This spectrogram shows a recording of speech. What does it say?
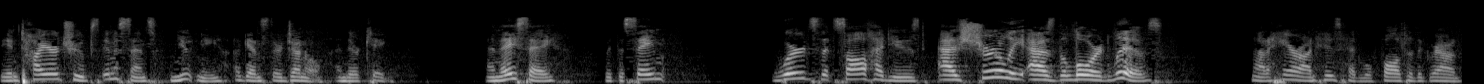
The entire troops, in a sense, mutiny against their general and their king. And they say, with the same words that Saul had used, as surely as the Lord lives, not a hair on his head will fall to the ground.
